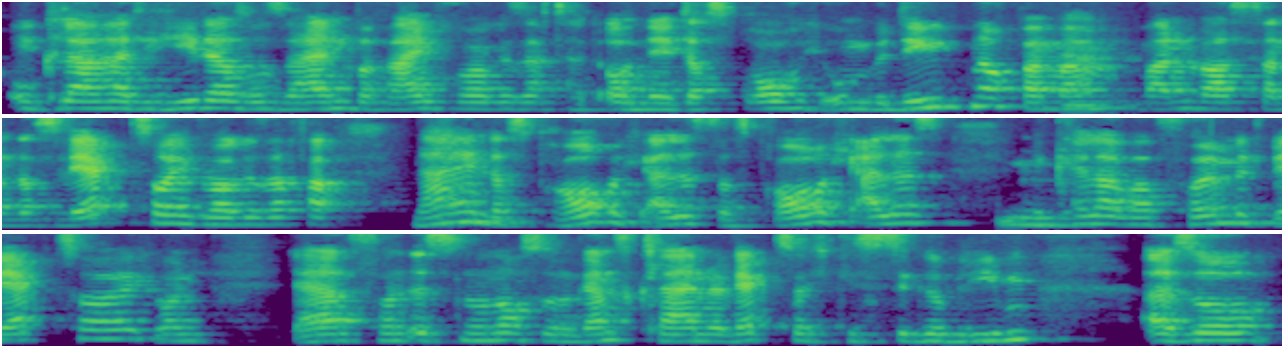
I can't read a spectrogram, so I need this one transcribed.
Und klar hatte jeder so seinen Bereich, wo er gesagt hat, oh nee, das brauche ich unbedingt noch. Bei meinem Mann war es dann das Werkzeug, wo er gesagt hat, nein, das brauche ich alles, das brauche ich alles. Mhm. Der Keller war voll mit Werkzeug und davon ist nur noch so eine ganz kleine Werkzeugkiste geblieben. Also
